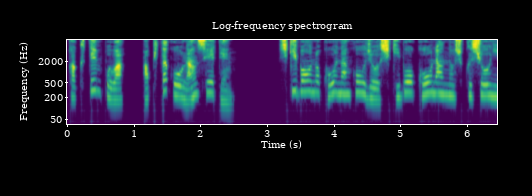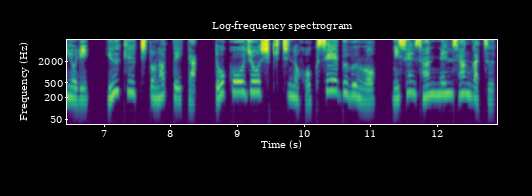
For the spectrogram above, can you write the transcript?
各店舗は、アピタ港南西店。式房の港南工場式房港南の縮小により、有給地となっていた、同工場敷地の北西部分を、2003年3月、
